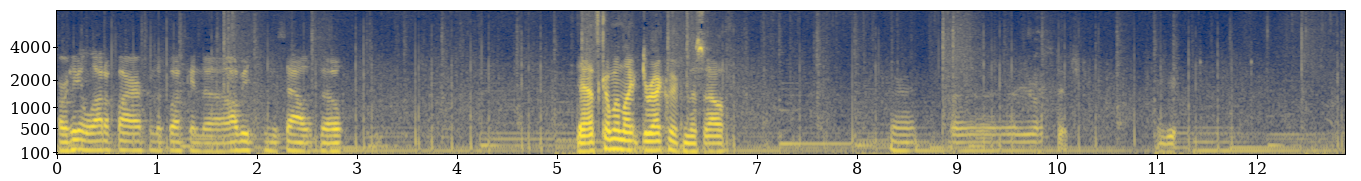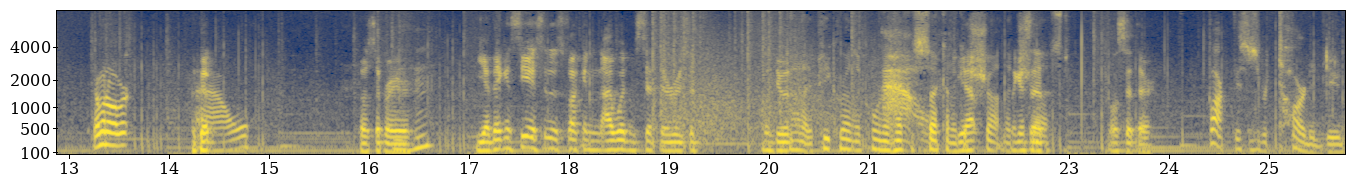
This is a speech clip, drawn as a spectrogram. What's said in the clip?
We're taking a lot of fire from the fucking, uh, obviously from the south, so. Yeah, it's coming like directly from the south. Alright. Uh, you're all stitched. Thank you. Coming over. Okay. Ow. Go sit right here. Yeah, they can see us through this fucking. I wouldn't sit there. Rooster. Wouldn't do it. God, I peek around the corner half a second, I Yep, get shot in the like I said. chest. We'll sit there. Fuck, this is retarded, dude.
